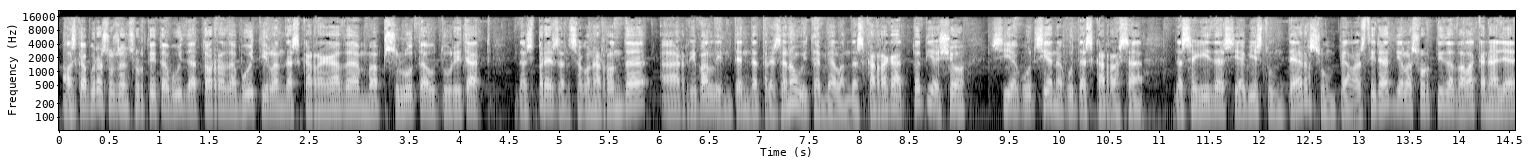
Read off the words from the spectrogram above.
Els capgrossos han sortit avui de Torre de 8 i l'han descarregada amb absoluta autoritat. Després, en segona ronda, ha arribat l'intent de 3 a 9 i també l'han descarregat. Tot i això, s'hi ha hagut, s'hi han hagut d'escarrassar. De seguida s'hi ha vist un terç, un pèl estirat, i a la sortida de la canalla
